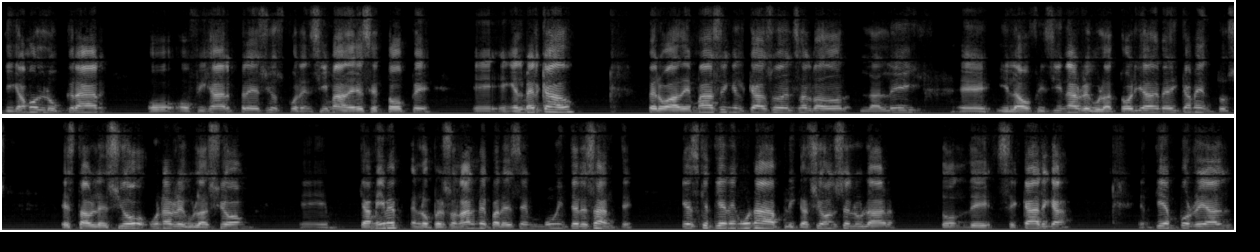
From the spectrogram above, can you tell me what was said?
digamos, lucrar o, fijar precios por encima de ese tope eh, en el mercado. Pero además, en el caso de El Salvador, la ley y la Oficina Regulatoria de Medicamentos estableció una regulación que a mí en lo personal me parece muy interesante, es que tienen una aplicación celular donde se carga en tiempo real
